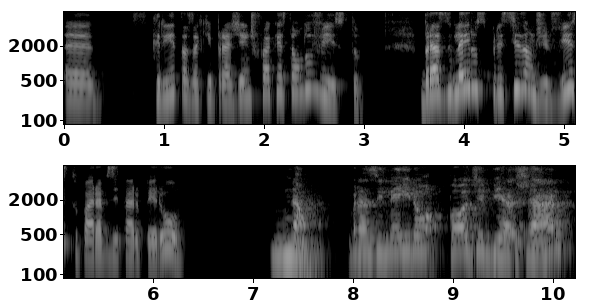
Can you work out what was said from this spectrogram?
é, escritas aqui para a gente foi a questão do visto. Brasileiros precisam de visto para visitar o Peru? Não. Brasileiro pode viajar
